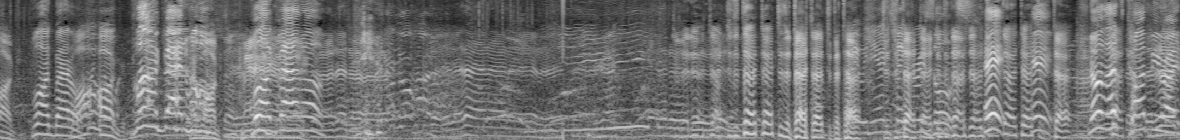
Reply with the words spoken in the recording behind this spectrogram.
Vlog. Vlog battle. Vlog. Vlog battle. Vlog. Vlog battle. Wait, we need to check the results. Hey, hey. No, that's copyrighted.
